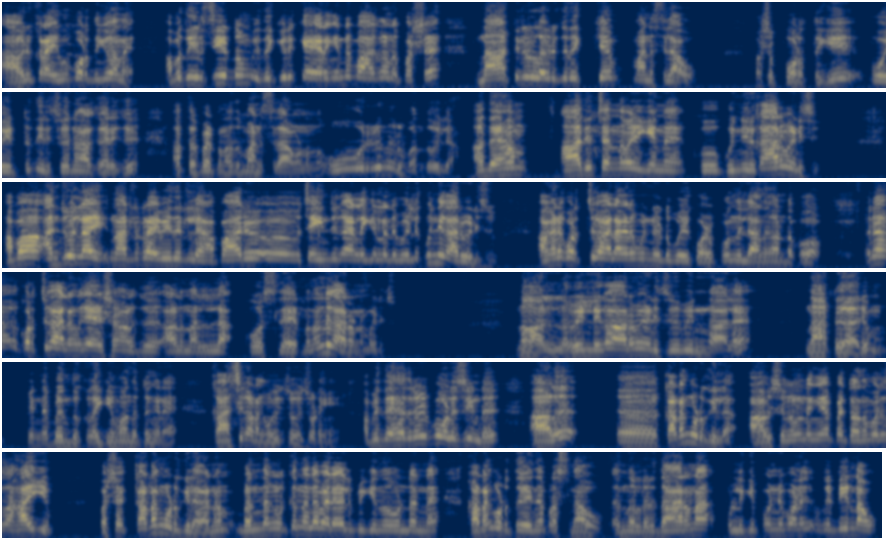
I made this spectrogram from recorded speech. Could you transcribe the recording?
ആ ഒരു ക്രൈം പുറത്തേക്ക് വന്നേ. അപ്പൊ തീർച്ചയായിട്ടും ഇതൊക്കെ ഒരു കെയറിങ്ങിന്റെ ഭാഗമാണ്. പക്ഷെ നാട്ടിലുള്ളവർക്ക് ഇതൊക്കെ മനസ്സിലാവും. പക്ഷെ പുറത്തേക്ക് പോയിട്ട് തിരിച്ചു വരുന്ന ആൾക്കാർക്ക് അത്ര പെട്ടെന്ന് അത് മനസ്സിലാവണമെന്ന് ഒരു നിർബന്ധവും അദ്ദേഹം ആദ്യം ചെന്ന വഴിക്ക് തന്നെ കുഞ്ഞൊരു കാർ മേടിച്ചു. അപ്പൊ അഞ്ചു കൊല്ലായി നാട്ടിൽ ഡ്രൈവ് ചെയ്തിട്ടില്ല. അപ്പൊ ആ ഒരു ചേഞ്ചും കാര്യങ്ങളൊക്കെ പേരിൽ കുഞ്ഞു കാർ മേടിച്ചു. അങ്ങനെ കുറച്ച് കാലം അങ്ങനെ മുന്നോട്ട് പോയി. കുഴപ്പമൊന്നുമില്ല എന്ന് കണ്ടപ്പോ പിന്നെ കുറച്ച് കാലങ്ങൾക്ക് ശേഷം ആൾക്ക് ആൾ നല്ല കോസ്റ്റ്ലി ആയിട്ടുള്ള നല്ല കാറൊന്നും മേടിച്ചു. നല്ല വലിയ കാറ് മേടിച്ചു. പിന്നാലെ നാട്ടുകാരും പിന്നെ ബന്ധുക്കളേക്കും വന്നിട്ട് ഇങ്ങനെ കാശ് കടം ചോദിച്ചു തുടങ്ങി. അപ്പൊ ഇദ്ദേഹത്തിന് ഒരു പോളിസി ഉണ്ട്. ആൾ കടം കൊടുക്കില്ല. ആവശ്യങ്ങളുണ്ടെങ്കിൽ പറ്റാവുന്ന പോലെ സഹായിക്കും. പക്ഷെ കടം കൊടുക്കില്ല. കാരണം ബന്ധങ്ങൾക്ക് നല്ല വില കൽപ്പിക്കുന്നത് കൊണ്ട് തന്നെ കടം കൊടുത്തു കഴിഞ്ഞാൽ പ്രശ്നമാവും എന്നുള്ളൊരു ധാരണ പുള്ളിക്ക് പൊന്നു പണി കിട്ടിയിട്ടുണ്ടാവും.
